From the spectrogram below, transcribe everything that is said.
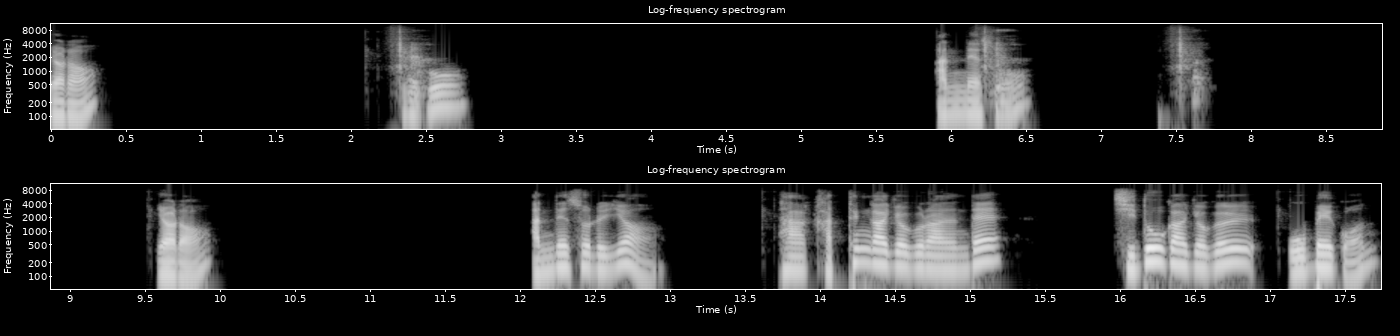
열어 그리고 안내소. 열어. 안내소를요 다 같은 가격으로 하는데 지도 가격을 500원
